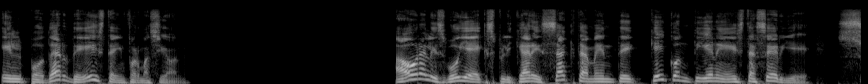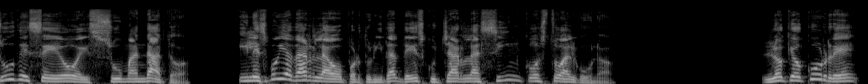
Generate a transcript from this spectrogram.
el poder de esta información. Ahora les voy a explicar exactamente qué contiene esta serie. Su deseo es su mandato. Y les voy a dar la oportunidad de escucharla sin costo alguno. Lo que ocurre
